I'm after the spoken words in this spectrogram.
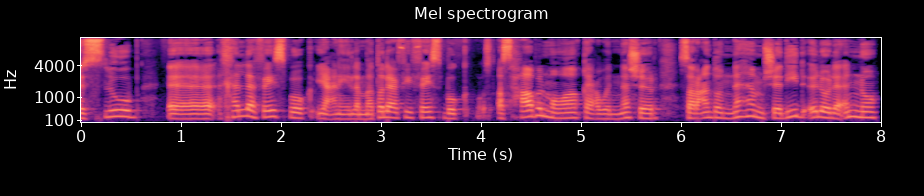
أسلوب خلى فيسبوك يعني لما طلع في فيسبوك أصحاب المواقع والنشر صار عندهم نهم شديد له لأنه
